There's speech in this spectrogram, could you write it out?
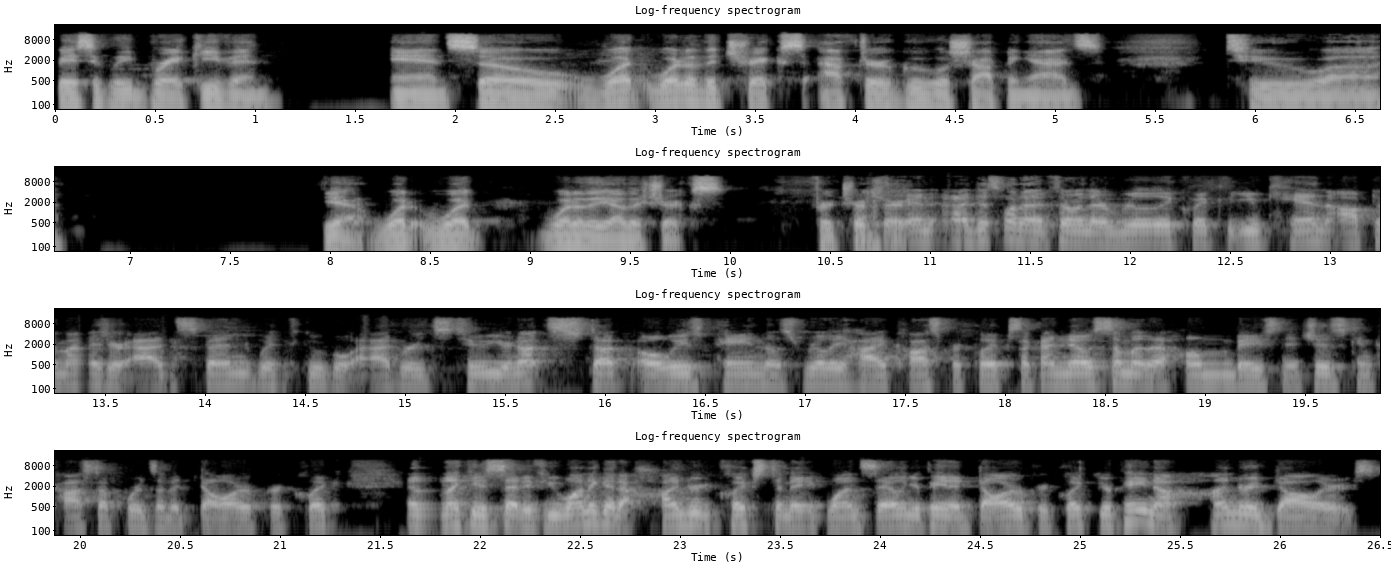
basically break even. And so, what what are the tricks after Google Shopping ads to, uh, yeah, what what what are the other tricks? For traffic. For sure. And I just want to throw in there really quick that you can optimize your ad spend with Google AdWords too. You're not stuck always paying those really high cost per clicks. Like I know some of the home based niches can cost upwards of a dollar per click. And like you said, if you want to get a hundred clicks to make one sale and you're paying a dollar per click, you're paying a hundred dollars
